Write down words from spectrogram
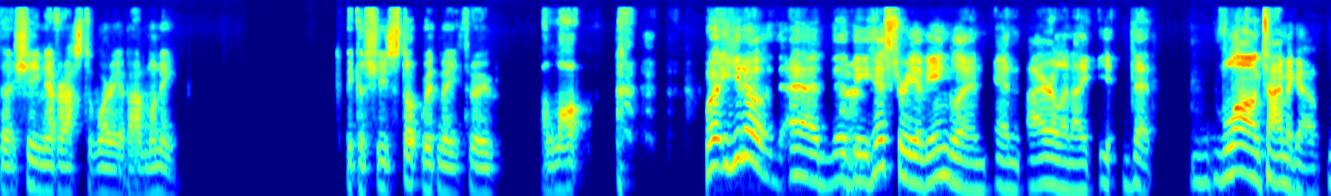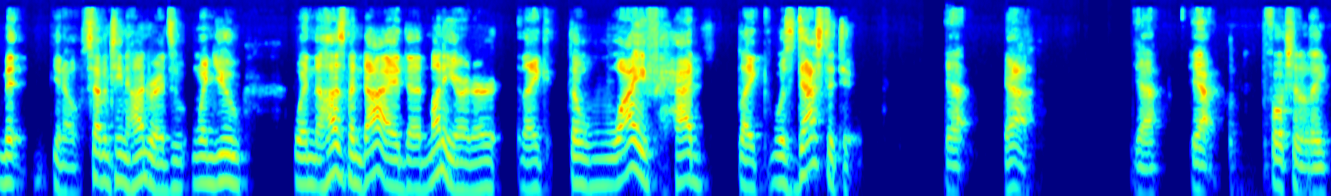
that she never has to worry about money because she's stuck with me through a lot. Well, you know, uh, the, the history of England and Ireland, I that long time ago, mid, you know, 1700s, when you, when the husband died, the money earner, like the wife had, like, was destitute. Yeah. Yeah. Yeah. Yeah. Fortunately,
